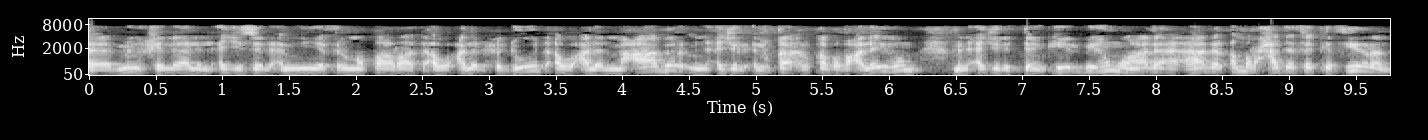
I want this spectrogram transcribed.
آه، من خلال الأجهزة الأمنية في المطارات أو على الحدود أو على المعابر من أجل إلقاء القبض عليهم من أجل التنكيل بهم. وهذا هذا الأمر حدث كثيرا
